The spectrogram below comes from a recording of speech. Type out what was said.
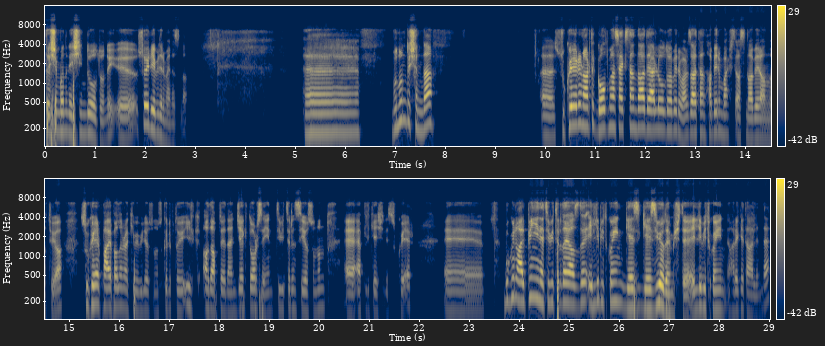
taşınmanın eşiğinde olduğunu e, söyleyebilirim en azından. E, bunun dışında Ee, Square'ın artık Goldman Sachs'ten daha değerli olduğu haberi var. Zaten haberin başlığı aslında haberi anlatıyor. Square PayPal'ın rakibi biliyorsunuz. Kriptoyu ilk adapte eden Jack Dorsey'in Twitter'ın CEO'sunun e, application'ı Square. E, bugün Alp'in yine Twitter'da yazdığı 50 Bitcoin gez, geziyor demişti. 50 Bitcoin hareket halinde.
